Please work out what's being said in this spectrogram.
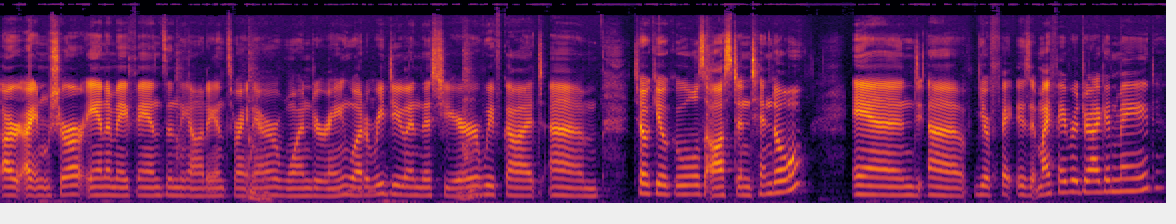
our I'm sure our anime fans in the audience right now are wondering what are we doing this year? We've got um Tokyo Ghouls Austin Tindle and uh your fa- is it my favorite dragon maid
